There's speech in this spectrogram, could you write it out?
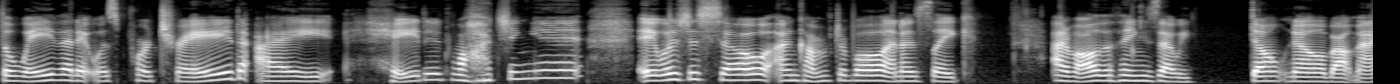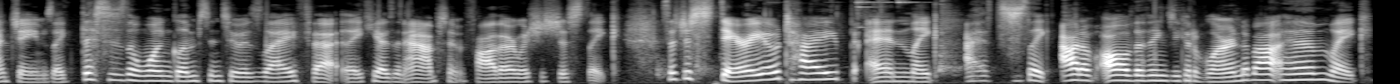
the way that it was portrayed, I hated watching it. It was just so uncomfortable, and I was like, out of all the things that we don't know about Matt James. Like this is the one glimpse into his life that like he has an absent father, which is just like such a stereotype and like it's just like out of all the things we could have learned about him, like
